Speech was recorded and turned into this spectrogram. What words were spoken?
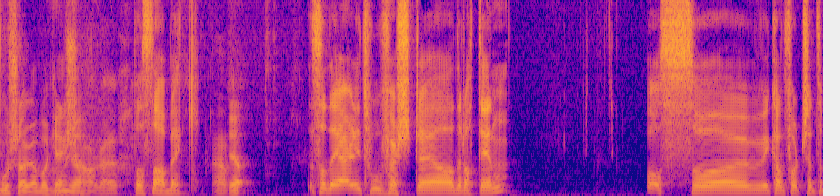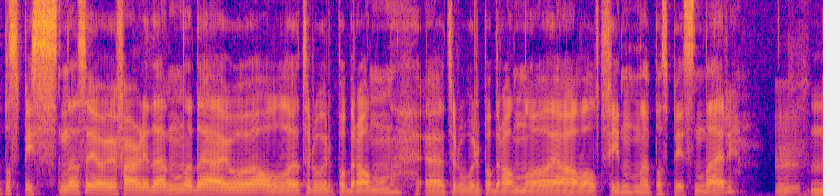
Morsaga Bakenga. Morsaga, på Stabæk. Ja. Så det er de to første jeg har dratt inn. Og så Vi kan fortsette på spissene, så gjør vi ferdig den. Det er jo Alle tror på Brann. Jeg tror på Brann nå, jeg har valgt Finne på spissen der. Mm. Mm.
